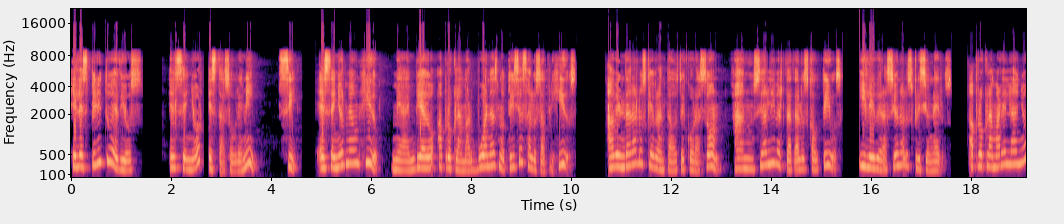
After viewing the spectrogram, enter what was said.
El Espíritu de Dios, el Señor, está sobre mí. Sí, el Señor me ha ungido, me ha enviado a proclamar buenas noticias a los afligidos, a vendar a los quebrantados de corazón, a anunciar libertad a los cautivos y liberación a los prisioneros, a proclamar el año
